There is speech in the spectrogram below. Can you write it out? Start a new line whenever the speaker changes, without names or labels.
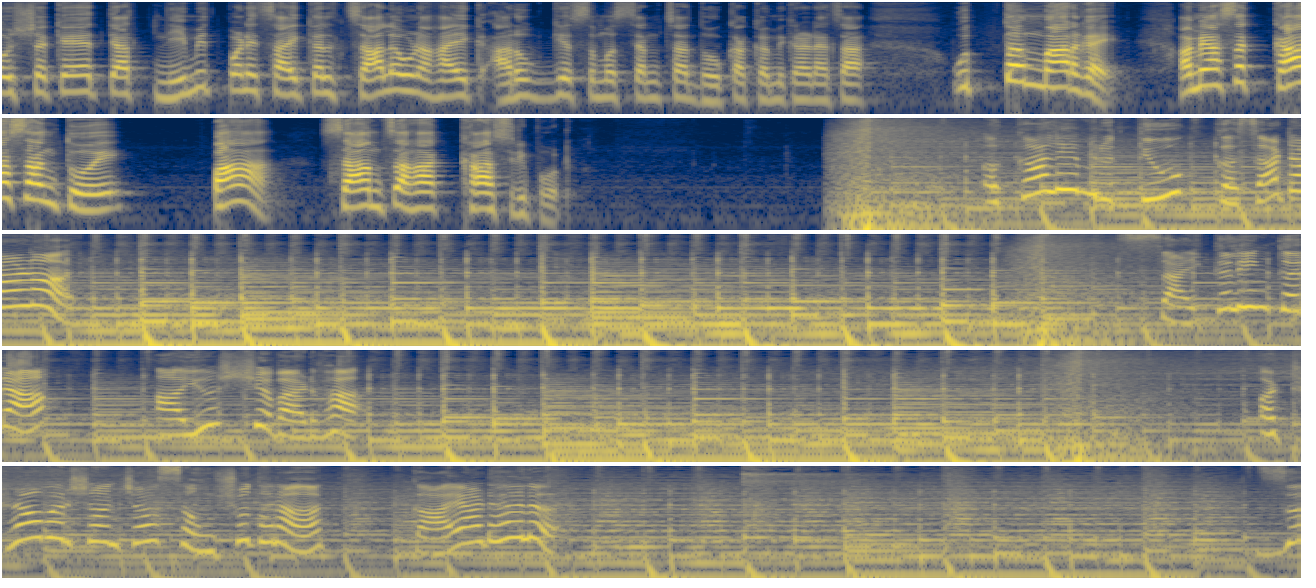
आवश्यक आहे. त्यात नियमितपणे सायकल चालवणं हा एक आरोग्य समस्यांचा धोका कमी करण्याचा उत्तम मार्ग आहे. आम्ही असं का सांगतोय? पा सामचा हा खास रिपोर्ट.
अकाली मृत्यू कसा टाळणार? सायकलिंग करा आयुष्य वाढवा. अठरा वर्षांच्या संशोधनात काय आढळलं?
